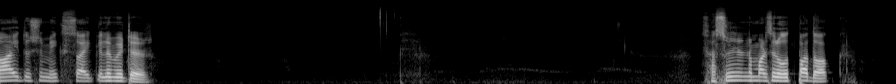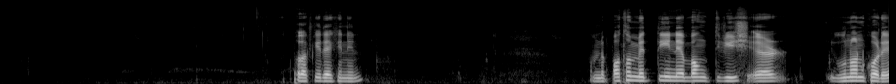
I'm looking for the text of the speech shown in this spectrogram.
নয় দশমিক ছয় কিলোমিটার। সাতষট্টি নম্বর ছিল উৎপাদক। উৎপাদকটি দেখে নিন? আমরা প্রথমে তিন এবং তিরিশ এর গুণন করে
